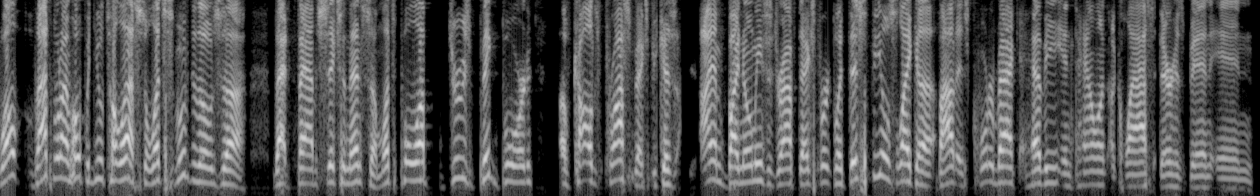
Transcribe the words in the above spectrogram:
Well, that's what I'm hoping you'll tell us. So let's move to those uh, that Fab Six and then some. Let's pull up Drew's big board of college prospects because I am by no means a draft expert, but this feels like a, about as quarterback heavy in talent a class there has been in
